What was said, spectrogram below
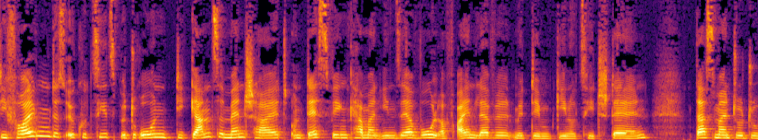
Die Folgen des Ökozids bedrohen die ganze Menschheit und deswegen kann man ihn sehr wohl auf ein Level mit dem Genozid stellen. Das meint Jojo.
